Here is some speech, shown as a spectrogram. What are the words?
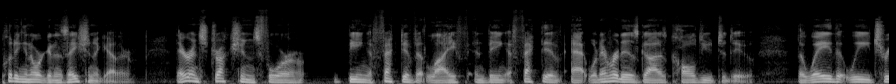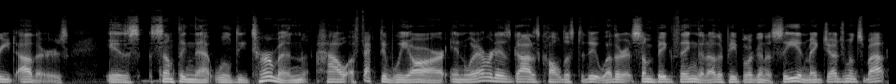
putting an organization together. They're instructions for being effective at life and being effective at whatever it is God has called you to do. The way that we treat others is something that will determine how effective we are in whatever it is God has called us to do, whether it's some big thing that other people are going to see and make judgments about,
